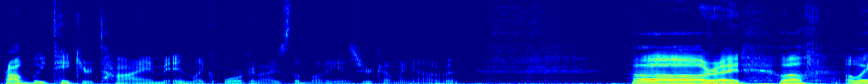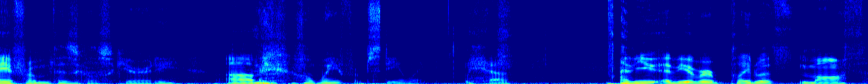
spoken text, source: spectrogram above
probably take your time and like organize the money as you're coming out of it. All right. Well, away from physical security. Um, Away from stealing. yeah. Have you have you ever played with Moth?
